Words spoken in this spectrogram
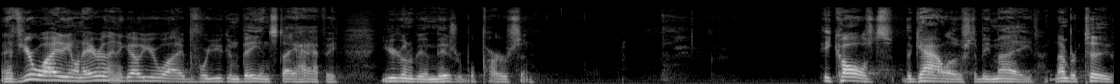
And if you're waiting on everything to go your way before you can be and stay happy, you're going to be a miserable person. He caused the gallows to be made. Number two.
